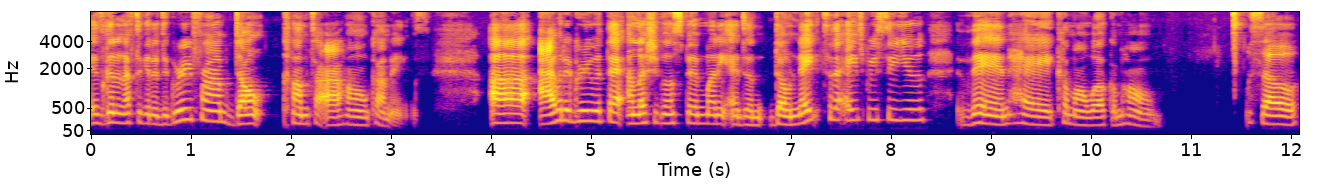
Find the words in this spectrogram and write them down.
is good enough to get a degree from, don't come to our homecomings. Uh, I would agree with that unless you're going to spend money and don- donate to the HBCU, then hey, come on, welcome home. So,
